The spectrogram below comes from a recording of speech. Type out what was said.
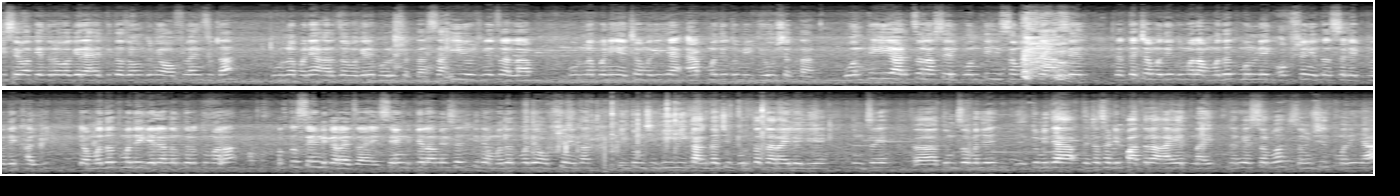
ई सेवा केंद्र वगैरे आहे तिथं जाऊन तुम्ही ऑफलाईन सुद्धा पूर्णपणे अर्ज वगैरे भरू शकता साही योजनेचा लाभ पूर्णपणे याच्यामध्ये ह्या ॲपमध्ये तुम्ही घेऊ शकता. कोणतीही अडचण असेल कोणतीही समस्या असेल तर त्याच्यामध्ये तुम्हाला मदत म्हणून एक ऑप्शन येतं सिलेक्टमध्ये खाली. त्या मदतमध्ये गेल्यानंतर तुम्हाला फक्त सेंड करायचं आहे. सेंड केला मेसेज की त्या मदतमध्ये ऑप्शन येतात की तुमची ही ही कागदाची पूर्तता राहिलेली आहे. तुमचे तुमचं म्हणजे तुम्ही त्या त्याच्यासाठी पात्र आहेत नाहीत तर हे सर्व संशयितमध्ये ह्या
